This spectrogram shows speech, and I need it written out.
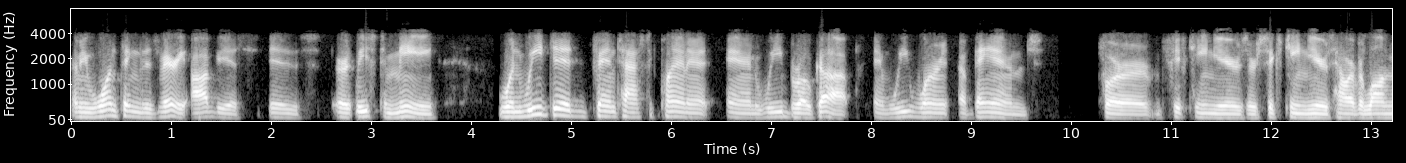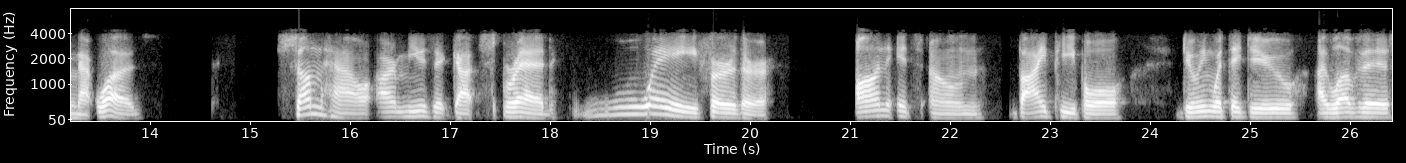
I mean, one thing that is very obvious is, or at least to me, when we did Fantastic Planet and we broke up and we weren't a band for 15 years or 16 years, however long that was, somehow our music got spread way further on its own by people doing what they do. I love this,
